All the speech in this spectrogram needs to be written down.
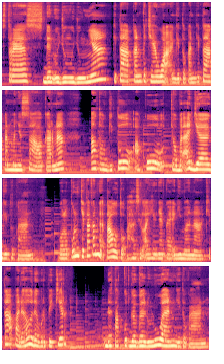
stres, dan ujung-ujungnya kita akan kecewa gitu kan. Kita akan menyesal karena atau ah, gitu aku coba aja gitu kan. Walaupun kita kan nggak tahu tuh hasil akhirnya kayak gimana. Kita padahal udah berpikir udah takut gagal duluan gitu kan.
